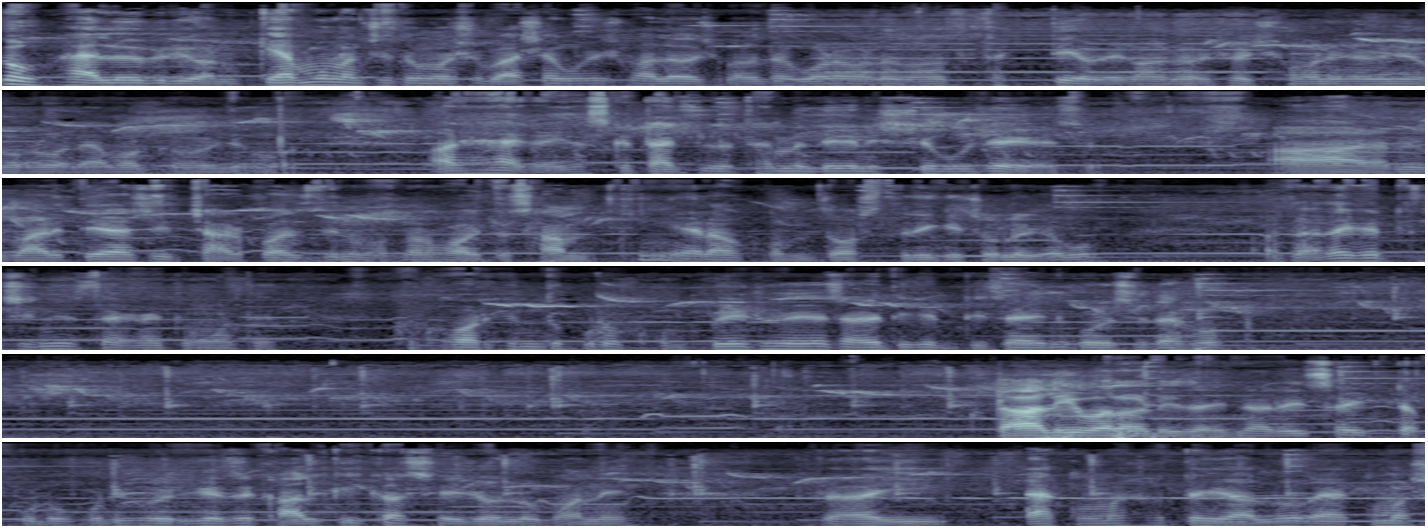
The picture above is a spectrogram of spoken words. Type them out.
তো হ্যালো এভরিওয়ান কেমন আছো তোমার সব আশা করি ভালো আছো ভালো থাকব না ভালো ভালো থাকতেই হবে কারণ আমি সবসময় মানে আমার ফ্যামিলি আর হ্যাঁ গাইজ আজকে টাইটেলের থামে দেখে নিশ্চয়ই বুঝে গেছে আর আমি বাড়িতে আসি চার পাঁচ দিন মতন হয়তো সামথিং এরকম দশ তারিখে চলে যাব আর তার আগে একটা জিনিস দেখাই তোমাদের ঘর কিন্তু পুরো কমপ্লিট হয়ে গেছে চারিদিকে ডিজাইন করেছি দেখো টালিওয়ালা ডিজাইন আর এই সাইডটা পুরোপুরি হয়ে গেছে কালকেই কাজ শেষ হলো মানে প্রায় এক মাস হতে গেল, এক মাস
